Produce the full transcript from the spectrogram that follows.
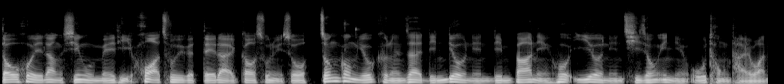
都会让新闻媒体画出一个 deadline，告诉你说，中共有可能在零六年、零八年或一二年其中一年武统台湾。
